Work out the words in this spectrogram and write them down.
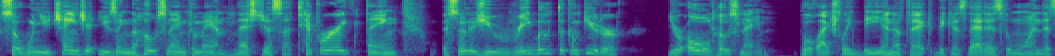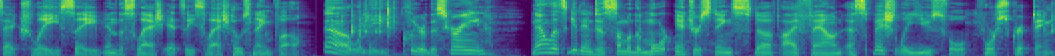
so when you change it using the hostname command, that's just a temporary thing. As soon as you reboot the computer, your old hostname will actually be in effect because that is the one that's actually saved in the slash etc slash hostname file. Now let me clear the screen. Now let's get into some of the more interesting stuff I found especially useful for scripting.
